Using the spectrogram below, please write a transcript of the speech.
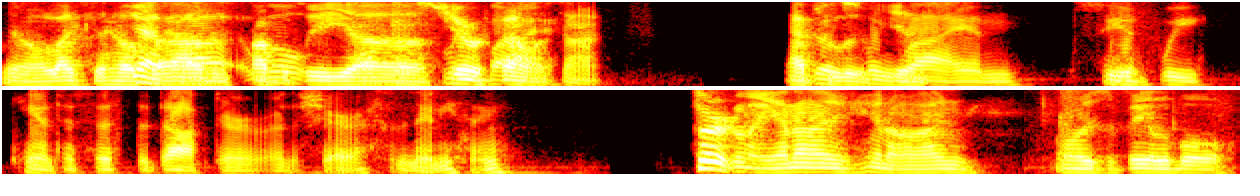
you know like to help Yes, out, uh, and we'll- probably uh, swing Sheriff by. Valentine. Absolutely, swing yeah. by and see if we can't assist the doctor or the sheriff in anything. Certainly, and I, you know, I'm always available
